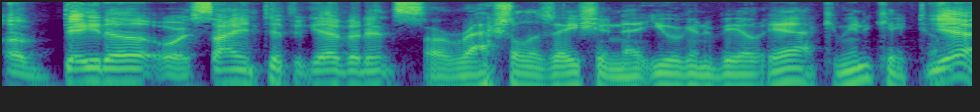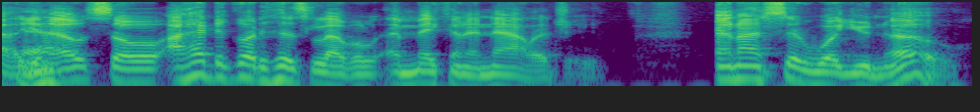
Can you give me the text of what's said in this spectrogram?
of data or scientific evidence or rationalization that you were going to be able to, yeah, communicate to him. Yeah, yeah, you know, so I had to go to his level and make an analogy. And I said, Well, you know,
